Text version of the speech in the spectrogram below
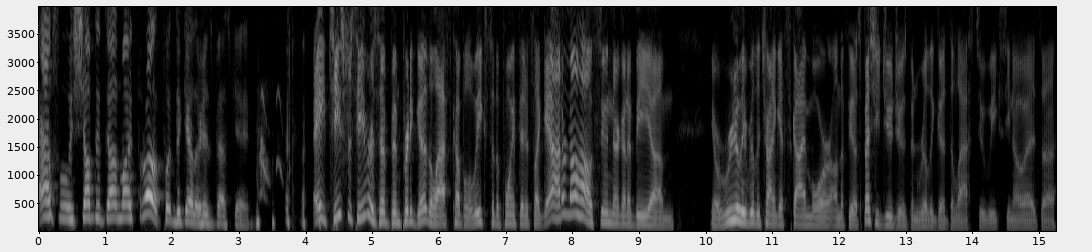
absolutely shoved it down my throat putting together his best game. Hey, Chiefs receivers have been pretty good the last couple of weeks to the point that it's like, yeah, I don't know how soon they're going to be, um, you know, really, really trying to get Skyy Moore on the field. Especially Juju has been really good the last two weeks, you know, as a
